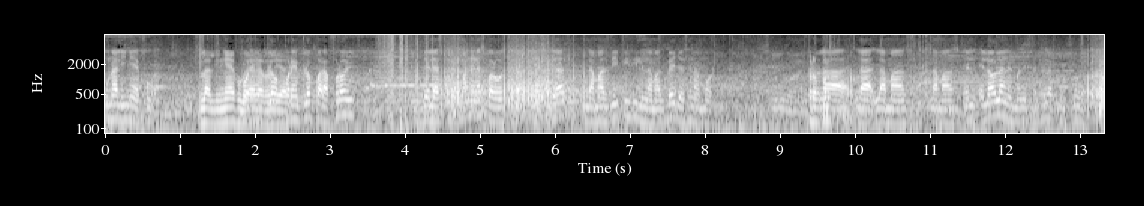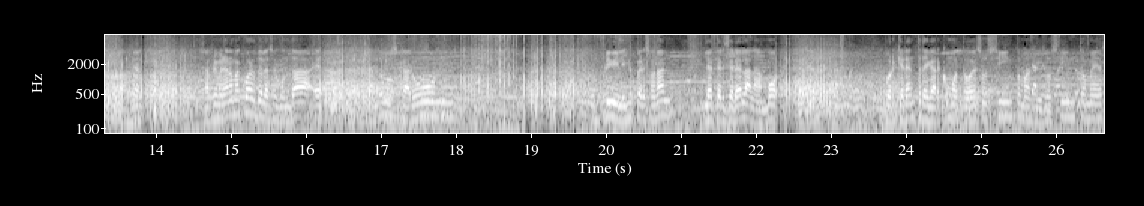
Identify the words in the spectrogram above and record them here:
una línea de fuga. la línea de fuga Por de la ejemplo, realidad. por ejemplo, para Freud, de las tres maneras para buscar la felicidad, la más difícil y la más bella es el amor. Pero la, la, la más, la más, él, él lo habla en el malestar de la cultura. ¿cierto? La primera no me acuerdo, la segunda era intentando buscar un, privilegio personal, la tercera era el amor, porque era entregar como todos esos síntomas y esos síntomas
